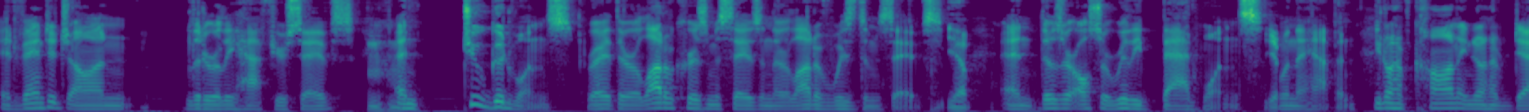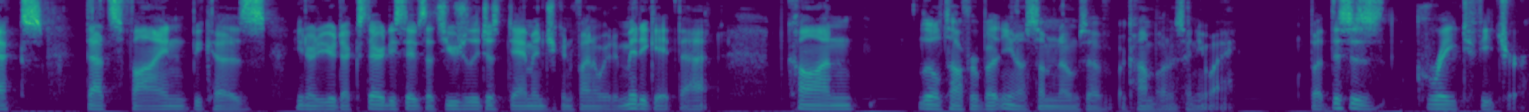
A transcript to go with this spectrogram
advantage on literally half your saves and two good ones, right? There are a lot of charisma saves and there are a lot of wisdom saves. Yep. And those are also really bad ones when they happen. You don't have con and you don't have dex. That's fine because, you know, your dexterity saves, that's usually just damage. You can find a way to mitigate that. Con, a little tougher, but, you know, some gnomes have a con bonus anyway. But this is great feature.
